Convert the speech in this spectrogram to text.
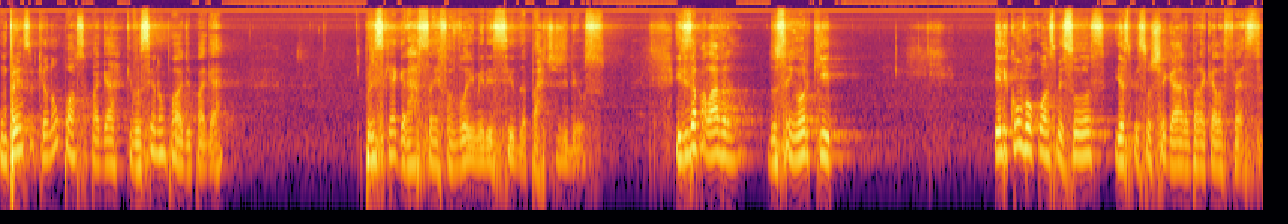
Um preço que eu não posso pagar, que você não pode pagar. Por isso que é graça, é favor imerecido da parte de Deus. E diz a palavra do Senhor que ele convocou as pessoas e as pessoas chegaram para aquela festa.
